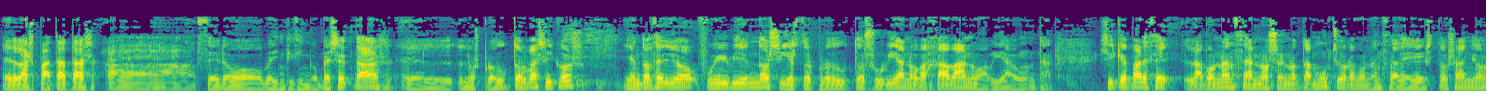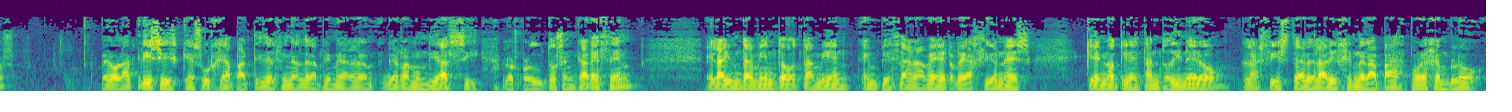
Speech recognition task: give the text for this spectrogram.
en las patatas a 0,25 pesetas, los productos básicos, y entonces yo fui viendo si estos productos subían o bajaban o había un tal. Sí que parece, la bonanza no se nota mucho, la bonanza de estos años, pero la crisis que surge a partir del final de la Primera Guerra Mundial, sí, los productos se encarecen, el ayuntamiento también empiezan a haber reacciones que no tiene tanto dinero, las fiestas de la Virgen de la Paz, por ejemplo,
